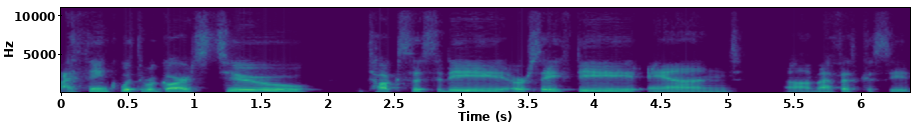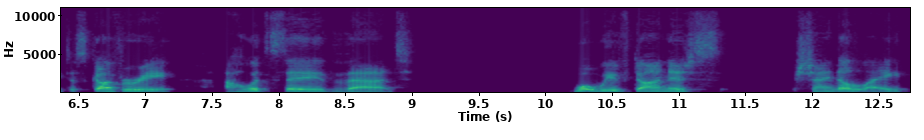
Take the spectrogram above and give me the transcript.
I think with regards to toxicity or safety and um, efficacy discovery, I would say that what we've done is shined a light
